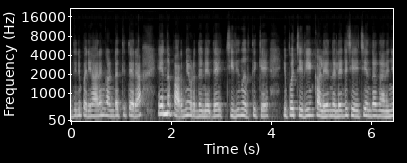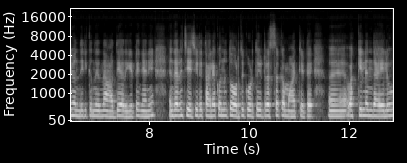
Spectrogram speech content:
ഇതിന് പരിഹാരം കണ്ടെത്തി തരാം എന്ന് പറഞ്ഞ ഉടനെ ദേ ചിരി നിർത്തിക്കേ. ഇപ്പോൾ ചിരിയും കളിയെന്നല്ല എന്റെ ചേച്ചി എന്താ നനഞ്ഞു വന്നിരിക്കുന്നതെന്ന് ആദ്യം അറിയട്ടെ. ഞാൻ എന്തായാലും ചേച്ചിയുടെ തലയൊക്കെ ഒന്ന് തോർത്തി കൊടുത്ത് ഡ്രസ്സൊക്കെ മാറ്റട്ടെ വക്കീൽ എന്തായാലും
